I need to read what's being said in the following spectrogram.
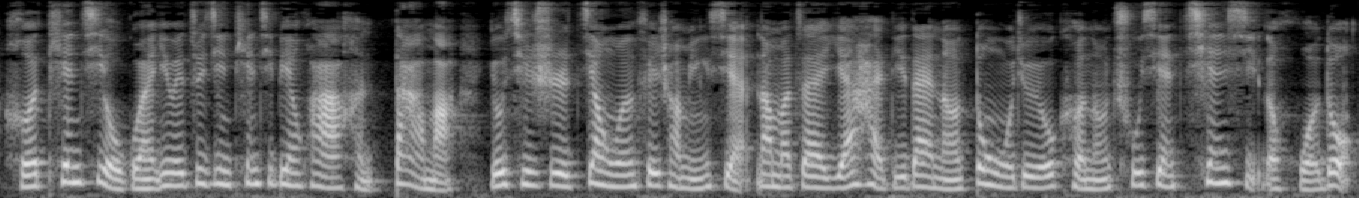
和天气有关，因为最近天气变化很大嘛，尤其是降温非常明显，那么在沿海地带呢，动物就有可能出现迁徙的活动。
